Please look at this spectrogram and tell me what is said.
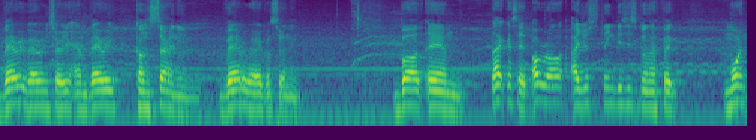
Very, very uncertain and very concerning. Very, very concerning. But um, like I said, overall, I just think this is gonna affect more,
